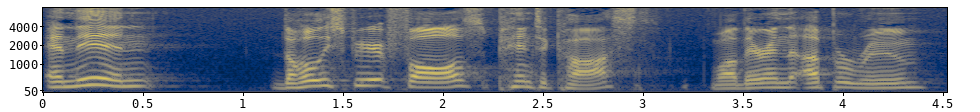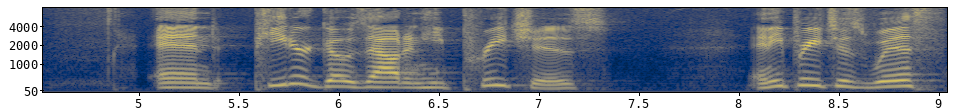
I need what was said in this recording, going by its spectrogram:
And then the Holy Spirit falls, Pentecost, while they're in the upper room. And Peter goes out and he preaches, and he preaches with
